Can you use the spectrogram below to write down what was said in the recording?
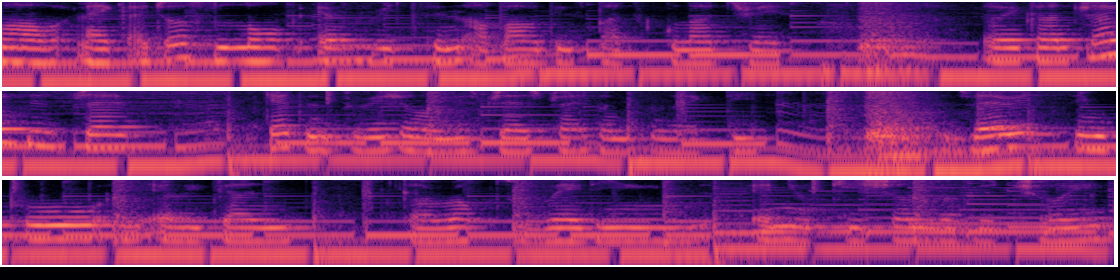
like i just love everything about this particular dress. Now you can try this dress get inspiration on this dress try something like this. It's very simple and elegant you can rock to wedding any occasions of your choice.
